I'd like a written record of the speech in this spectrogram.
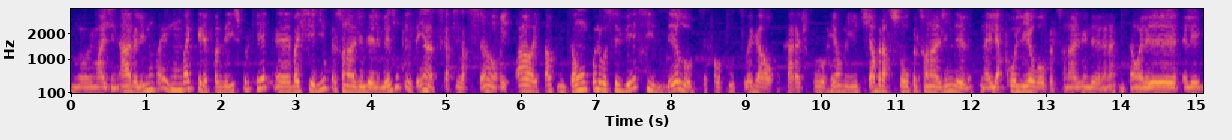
no imaginário ali, não vai, não vai querer fazer isso porque é, vai ferir o personagem dele, mesmo que ele tenha cicatrização e tal e tal. Então, quando você vê esse zelo, você fala, putz, legal, o cara, tipo, realmente abraçou o personagem dele, né? Ele acolheu o personagem dele, né? Então ele, ele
